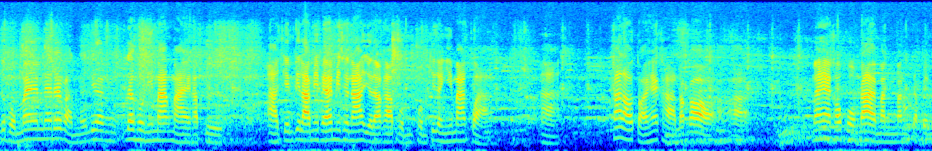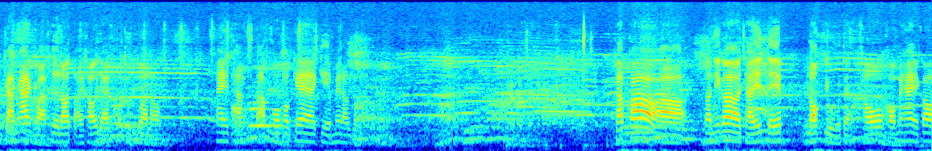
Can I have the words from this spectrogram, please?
คือผมไม่ไม่ได้หวั่นในเรื่องเรื่องพวกนี้มากมายครับคืออ่าเกมกีฬามีแพ้มีชนะอยู่แล้วครับผมผมคิดอย่างนี้มากกว่าอ่า ถ้าเราต่อยให้ขาดแล้วก็ไม่ให้เขาโกงได้มันมันจะเป็นการง่ายกว่า คือเราต่อยเขาอย่าให้เขาถูกตัวเรา ให้ทางสตาฟโค้ชเขาแก้เกมให้เราอยู่ ครับก็ตอนนี้ก็ใช้เทปล็อกอยู่แต่เขาเขาไม่ให้ก็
